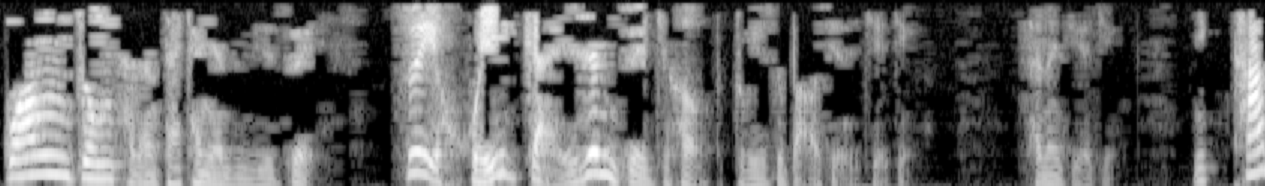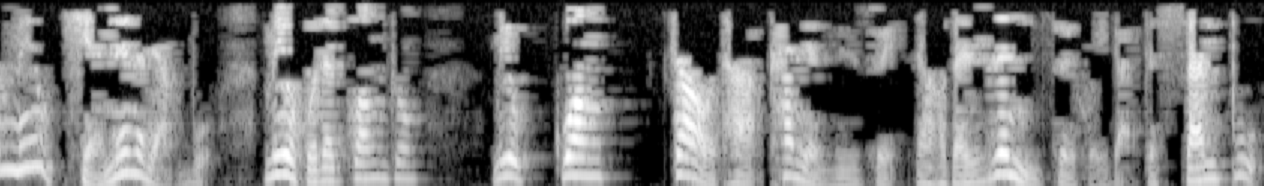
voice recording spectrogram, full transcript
光中才能才看见自己的罪，所以悔改认罪之后，主耶稣保险的捷径才能捷径。你他没有前面的两步，没有活在光中，没有光照他看见自己的罪，然后再认罪悔改，这三步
